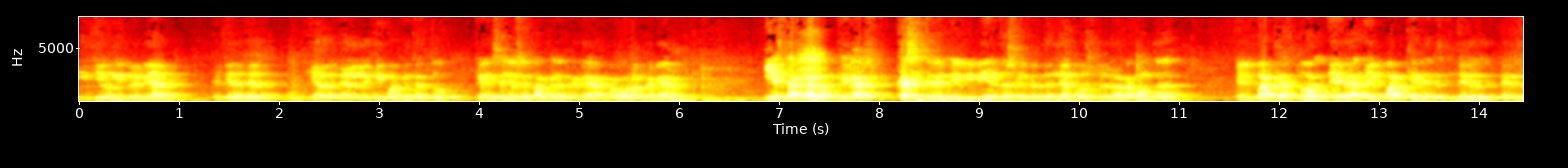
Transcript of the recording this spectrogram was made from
hicieron y premiaron, que tiene tela, que al, al equipo arquitecto que diseñó ese parque le premiaron, pero bueno, le premiaron. Y está claro que las casi 3.000 viviendas que pretendían construir en la remonta, el parque actual era el parque del, del, del,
